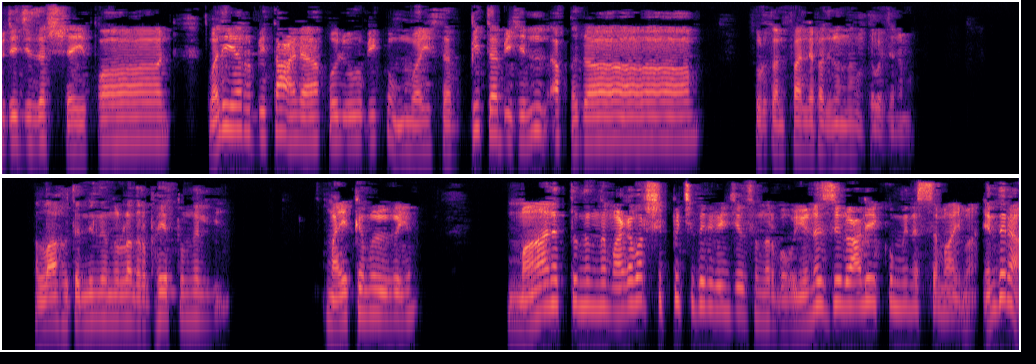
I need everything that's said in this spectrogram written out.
رجز الشيطان وليربط على قلوبكم ويثبت به الأقدام സൂറത്ത് അൻഫാലിലെ പതിനൊന്നാമത്തെ വചനം അള്ളാഹു തന്നിൽ നിന്നുള്ള നിർഭയത്വം നൽകി മയക്കമുകയും മാനത്ത് നിന്ന് മഴ വർഷിപ്പിച്ചു തരികയും ചെയ്ത സന്ദർഭം യുനസിലു അലൈക്കും മിനസ്സമായ്മ എന്തിനാ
